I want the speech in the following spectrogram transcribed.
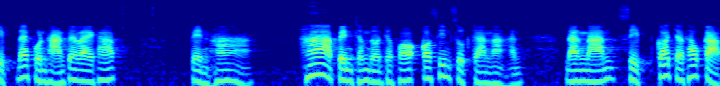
10 ได้ผลหารเป็นอะไรครับ เป็น 5 5 เป็นจำนวนเฉพาะก็สิ้นสุดการหาร ดังนั้น 10 ก็จะเท่ากับ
